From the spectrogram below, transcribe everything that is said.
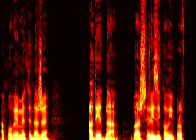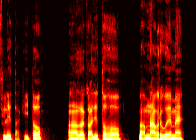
a povieme teda, že ad 1, váš rizikový profil je takýto a na základe toho vám navrhujeme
